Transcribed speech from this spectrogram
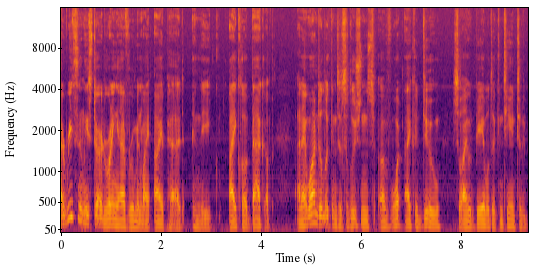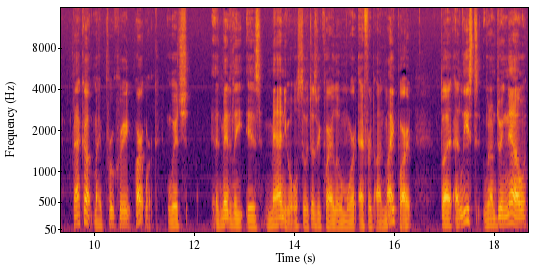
I recently started running out of room in my iPad in the iCloud backup, and I wanted to look into solutions of what I could do so I would be able to continue to back up my Procreate artwork, which admittedly is manual, so it does require a little more effort on my part, but at least what I'm doing now,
